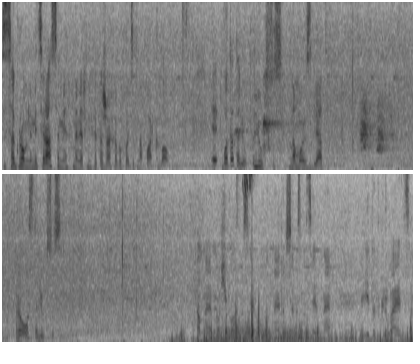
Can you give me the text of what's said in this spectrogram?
с огромными террасами на верхних этажах и выходят на парк. Вау. Э, вот это лю люксус, на мой взгляд. Просто люксус. Там, наверное, очень классно сверху на это все разноцветное. Вид открывается.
